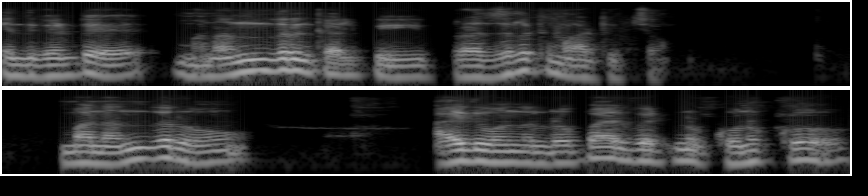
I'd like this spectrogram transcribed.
ఎందుకంటే మనందరం కలిపి ప్రజలకు మాట ఇచ్చాం మనందరం ఐదు వందల రూపాయలు పెట్టిన కొనుక్కో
